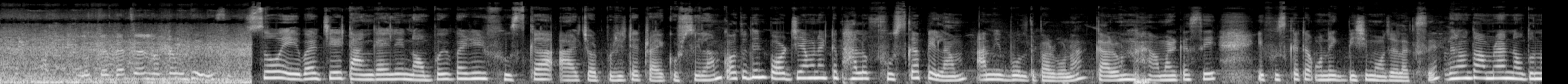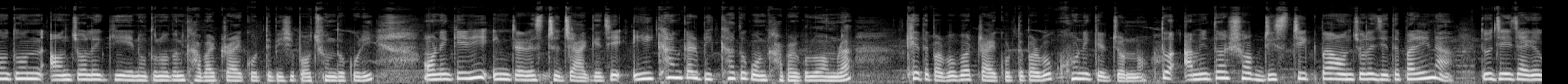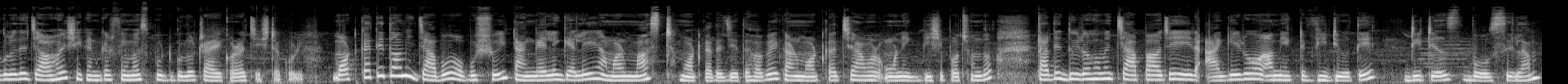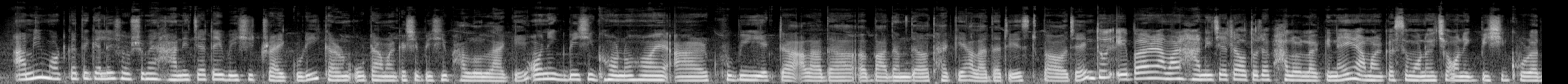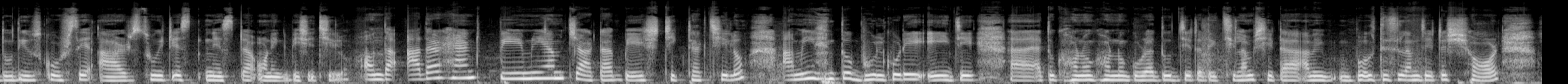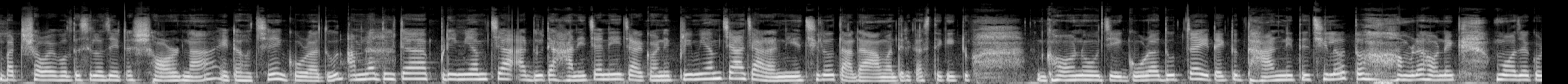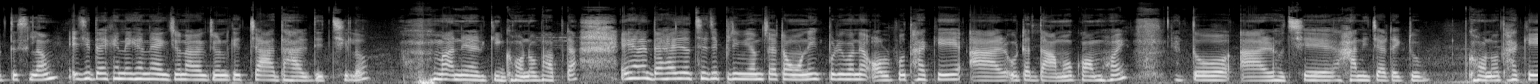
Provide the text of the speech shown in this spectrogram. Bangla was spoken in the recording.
সো এবার যে টাঙ্গাইলের নব্বই বাড়ির ফুচকা আর চটপটিটা ট্রাই করছিলাম, কতদিন পর যে এমন একটা ভালো ফুচকা পেলাম, আমি বলতে পারব না, কারণ আমার কাছে এই ফুচকাটা অনেক বেশি মজা লাগছে। সাধারণত আমরা নতুন নতুন অঞ্চলে গিয়ে নতুন নতুন খাবার ট্রাই করতে বেশি পছন্দ করি। অনেকেরই ইন্টারেস্ট জাগে যে এইখানকার বিখ্যাত কোন খাবারগুলো আমরা খেতে পারব বা ট্রাই করতে পারব ক্ষণিকের জন্য। তো আমি তো আর সব ডিস্ট্রিক্ট বা অঞ্চলে যেতে পারি না। তো যে জায়গাগুলোতে যাওয়া হয়, সেখানকার ফেমাস ফুডগুলো ট্রাই করার চেষ্টা করি। মটকাতে তো আমি যাব অবশ্যই। টাঙ্গাইলে গেলেই আমার মাস্ট মটকাতে যেতে হবে, কারণ মটকার চা আমার অনেক বেশি পছন্দ। তাদের দুই রকমের চা পাওয়া যায়। এর আগেরও আমি একটা ভিডিওতে ডিটেলস বলছিলাম। আমি মটকাতে গেলে সবসময় হানি চাটাই বেশি ট্রাই করি, কারণ ওটা আমার কাছে বেশি ভালো লাগে। অনেক বেশি ঘন হয় আর খুবই একটা আলাদা বাদাম দেওয়া থাকে, আলাদা টেস্ট পাওয়া যায়। কিন্তু এবার আমার হানি চাটা অতটা ভালো লাগে নাই। আমার কাছে মনে হয়েছে অনেক বেশি ঘোড়া দুধ ইউজ করছে আর সুইটেস্টনেসটা অনেক বেশি ছিল। On the other hand premium চাটা বেশ ঠিকঠাক ছিল। আমি তো ভুল করে এই যে এত ঘন ঘন গোড়া দুধ যেটা দেখছিলাম, সেটা আমি বলতেছিলাম যে এটা স্বর বাট সবাই বলতেছিল যে এটা স্বর না, এটা হচ্ছে গোড়া দুধ। আমরা দুইটা প্রিমিয়াম চা আর দুইটা হানি চা নিই, যার কারণে প্রিমিয়াম চা যারা নিয়েছিল, তারা আমাদের কাছ থেকে একটু ঘন যে গোড়া দুধটা, এটা একটু ধার নিতে ছিল, তো আমরা অনেক মজা করতেছিলাম। এই যে দেখেন, এখানে একজন আরেকজনকে চা ধার দিচ্ছিল। মানে আর কি ঘন ভাবটা। এখানে দেখা যাচ্ছে যে প্রিমিয়াম চাটা অনেক পরিমাণে অল্প থাকে আর ওটার দামও কম হয়। তো আর হচ্ছে হানি চাটা একটু ঘন থাকে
